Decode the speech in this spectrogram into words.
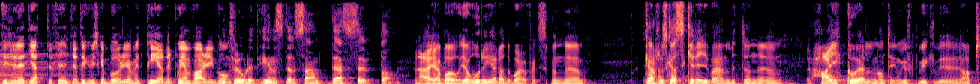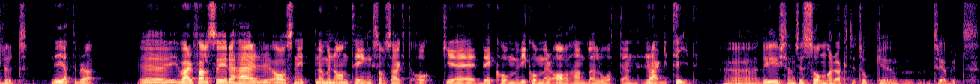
Jag tycker det lät jättefint. Jag tycker vi ska börja med ett pederpoem varje gång. Otroligt inställsamt dessutom. Nej, jag, bara, jag orerade bara faktiskt, men eh, kanske ska skriva en liten eh, haiku eller någonting. Vi, vi, vi, absolut. Det är jättebra. Eh, I varje fall så är det här avsnitt nummer någonting som sagt och eh, det kommer, vi kommer avhandla låten Raggtid. Eh, det känns ju sommaraktigt och trevligt.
